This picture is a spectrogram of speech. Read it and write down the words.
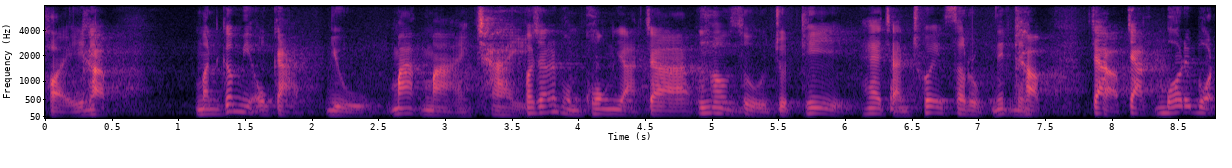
ถอยเนี่ยครับมันก็มีโอกาสอยู่มากมาย ใช่ เพราะฉะนั้นผมคงอยากจะเข้าสู่จุดที่ให้อาจารย์ช่วยสรุปนิดหนึงครับจากครับจากบริบท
